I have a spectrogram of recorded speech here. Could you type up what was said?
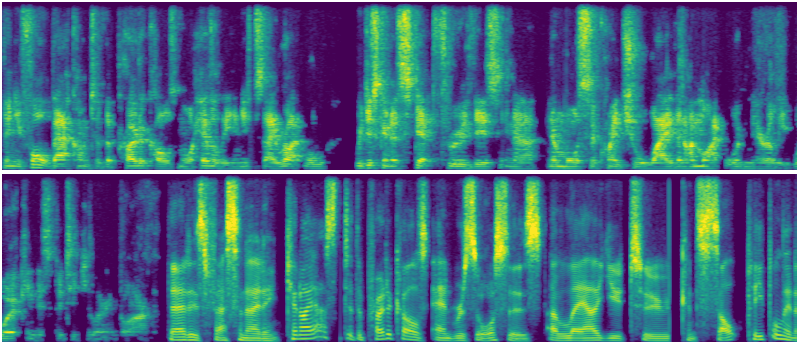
then you fall back onto the protocols more heavily, and you say, right, well, we're just going to step through this in a, in a more sequential way than I might ordinarily work in this particular environment. That is fascinating. Can I ask, do the protocols and resources allow you to consult people? And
